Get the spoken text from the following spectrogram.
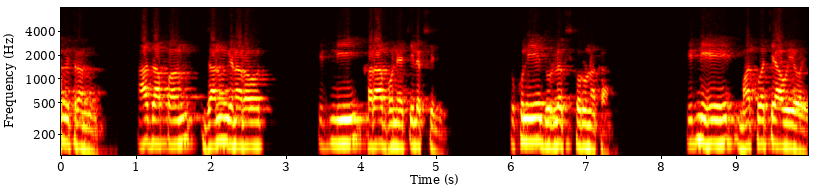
मित्रांनो. आज आपण जाणून घेणार आहोत किडनी खराब होण्याची लक्षणे. चुकूनही दुर्लक्ष करू नका. किडनी हे महत्त्वाचे अवयव आहे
